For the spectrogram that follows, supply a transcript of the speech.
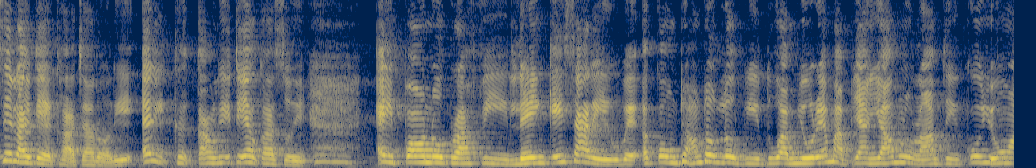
စစ်လိုက်တဲ့အခါကျတော့လေအဲ့ဒီကောင်လေးတယောက်ကဆိုရင်အဲ့ pornography လိင်ကိစ္စတွေကိုပဲအကုန် download လုပ်ပြီး तू ကမျိုးထဲမှာပြန်ရောက်မလို့လားမသိဘူးကိုယုံက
